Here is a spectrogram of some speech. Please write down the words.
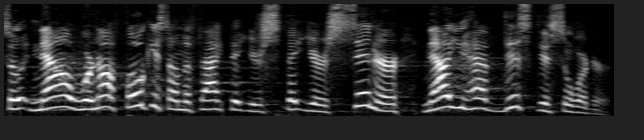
So now we're not focused on the fact that you're, that you're a sinner. Now you have this disorder.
